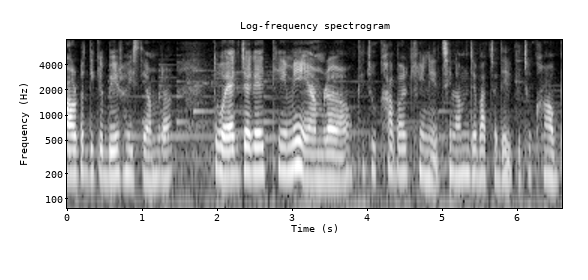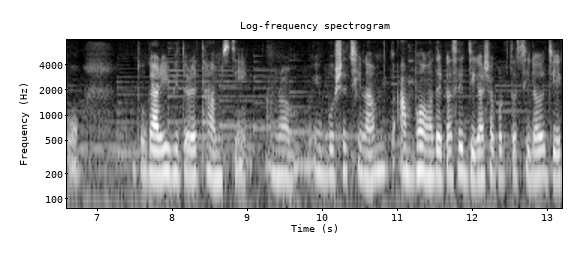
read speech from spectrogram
বারোটার দিকে বের হয়েছি আমরা, তো এক জায়গায় থেমে আমরা কিছু খাবার খেয়ে নিয়েছিলাম যে বাচ্চাদের কিছু খাওয়াবো। তো গাড়ির ভিতরে থামছি। আমরা বসেছিলাম। তো আব্বু আমাদের কাছে জিজ্ঞাসা করতেছিল যে,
